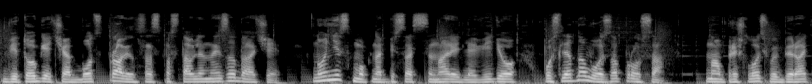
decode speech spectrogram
В итоге чат-бот справился с поставленной задачей, но не смог написать сценарий для видео после одного запроса. Нам пришлось выбирать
